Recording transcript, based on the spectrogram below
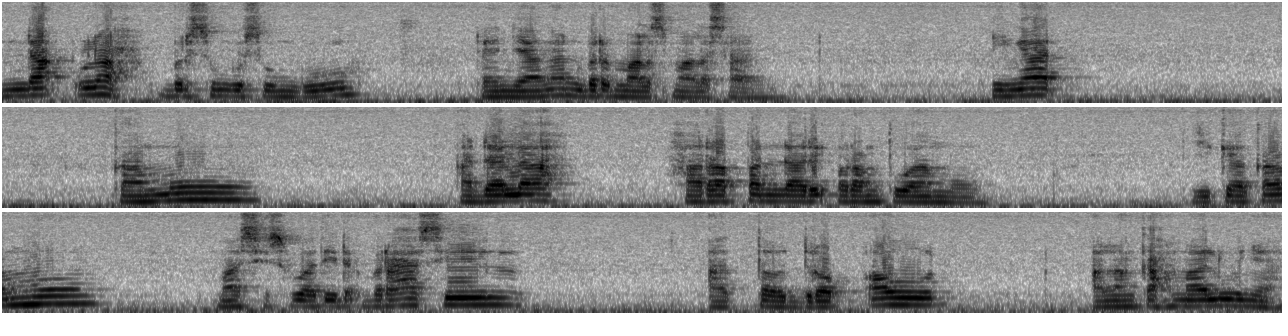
hendaklah bersungguh-sungguh dan jangan bermalas-malasan. Ingat kamu adalah harapan dari orang tuamu. Jika kamu mahasiswa tidak berhasil atau drop out alangkah malunya.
